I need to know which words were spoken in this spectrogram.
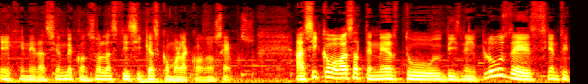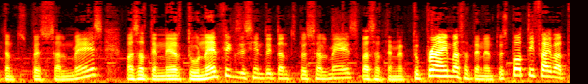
eh, generación de consolas físicas como la conocemos. Así como vas a tener tu Disney Plus de ciento y tantos pesos al mes, vas a tener tu Netflix de ciento y tantos pesos al mes, vas a tener tu Prime, vas a tener tu Spotify, vas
